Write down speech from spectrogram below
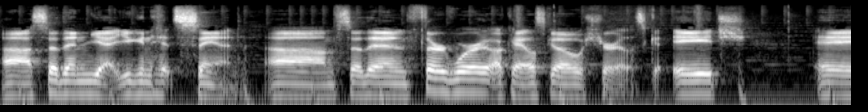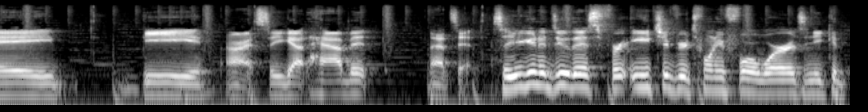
Uh, so then, yeah, you can hit sand. Um, so then third word, okay, let's go, sure, let's go H, A, B. All right, so you got habit, that's it. So you're gonna do this for each of your 24 words and you could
